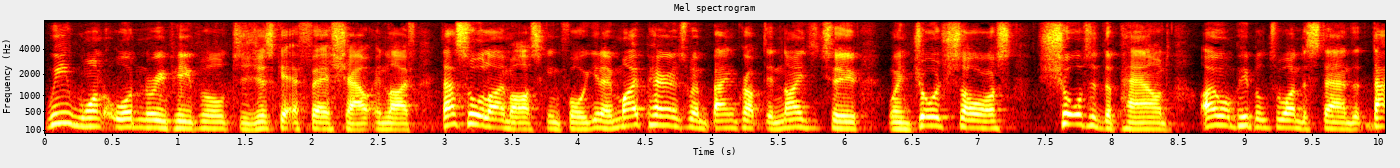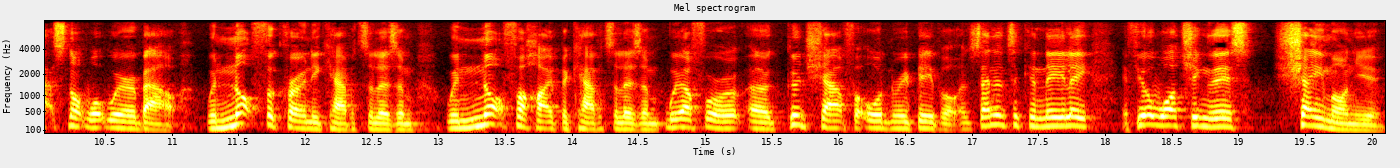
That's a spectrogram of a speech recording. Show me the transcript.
we want ordinary people to just get a fair shout in life. That's all I'm asking for. You know, my parents went bankrupt in 92 when George Soros shorted the pound. I want people to understand that that's not what we're about. We're not for crony capitalism. We're not for hyper capitalism. We are for a, a good shout for ordinary people. And Senator Keneally, if you're watching this, shame on you.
